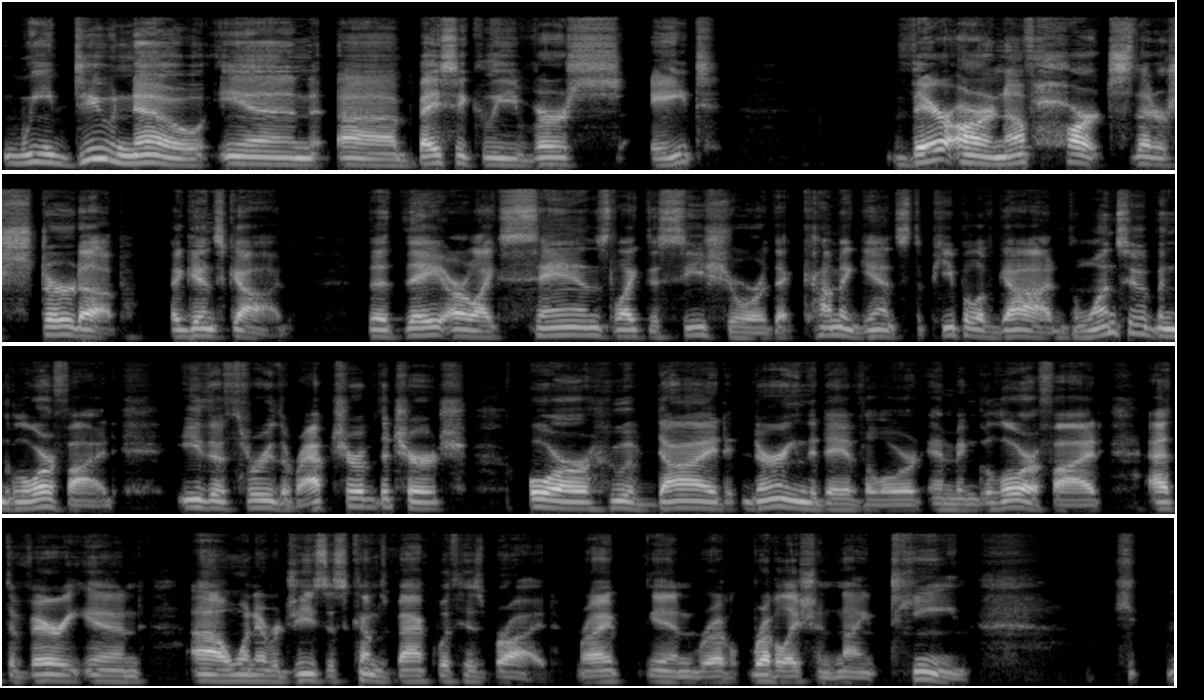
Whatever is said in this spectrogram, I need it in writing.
We do know in uh, basically verse 8 there are enough hearts that are stirred up against God that they are like sands like the seashore that come against the people of God, the ones who have been glorified either through the rapture of the church or who have died during the day of the Lord and been glorified at the very end uh, whenever Jesus comes back with his bride, right? In Re- Revelation 19.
